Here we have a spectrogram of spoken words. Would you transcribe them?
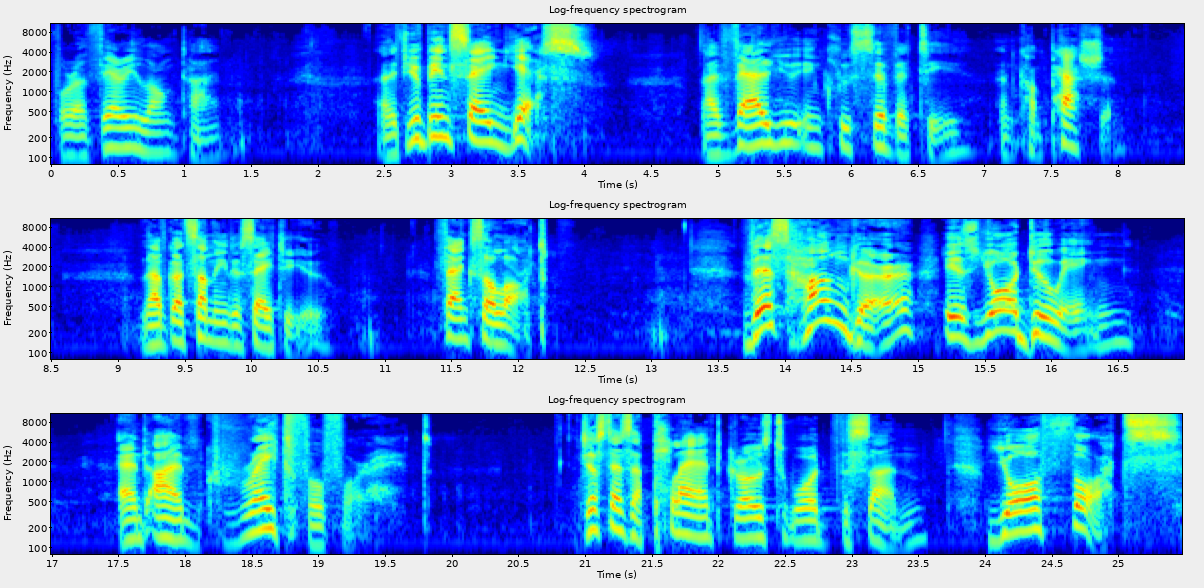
for a very long time, and if you've been saying, Yes, I value inclusivity and compassion, then I've got something to say to you. Thanks a lot. This hunger is your doing, and I'm grateful for it. Just as a plant grows toward the sun, your thoughts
